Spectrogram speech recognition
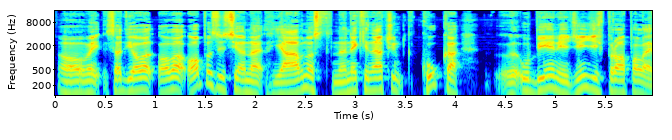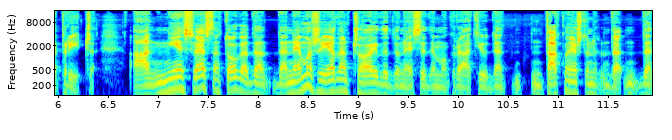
ovaj, sad je ova, ova opozicijona javnost na neki način kuka ubijen je Đinđić, propala je priča a nije svesna toga da, da ne može jedan čovjek da donese demokratiju, da tako nešto, da, da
